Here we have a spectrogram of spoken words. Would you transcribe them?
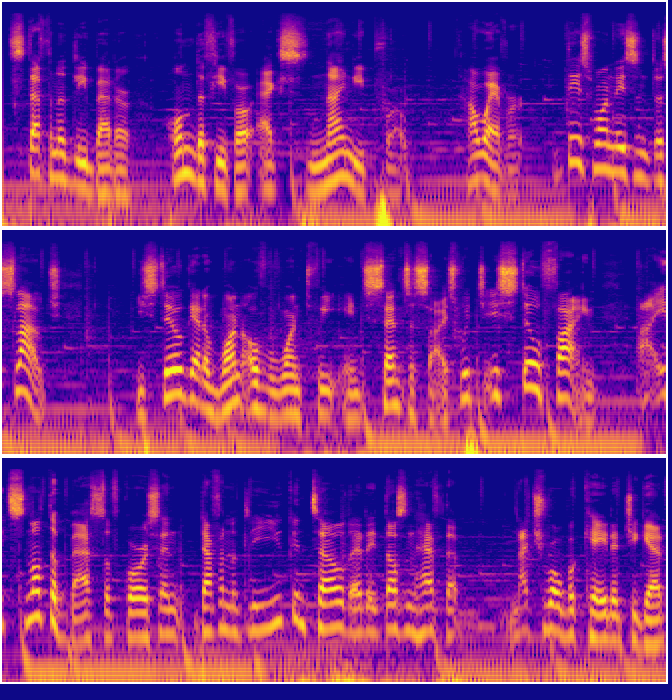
it's definitely better on the Vivo X90 Pro. However, this one isn't a slouch you still get a 1 over 1 3 inch sensor size, which is still fine. Uh, it's not the best of course and definitely you can tell that it doesn't have that natural bokeh that you get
